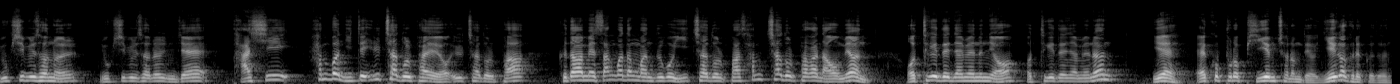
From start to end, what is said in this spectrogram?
61선을 61선을 이제 다시 한번 이때 1차 돌파예요. 1차 돌파. 그 다음에 쌍바닥 만들고 2차 돌파, 3차 돌파가 나오면 어떻게 되냐면은요. 어떻게 되냐면은 예, 에코프로 BM처럼 돼요. 얘가 그랬거든.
